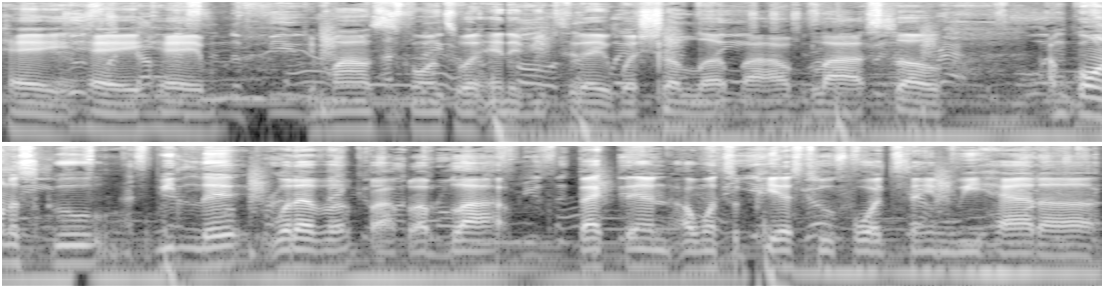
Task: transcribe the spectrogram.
hey, hey, hey, your mom's going to an interview today. Wish her luck, blah blah. So I'm going to school. We lit, whatever, blah, blah, blah. Back then, I went to PS214. We had a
